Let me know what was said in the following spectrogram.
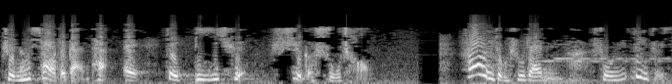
只能笑着感叹：哎，这的确是个书巢。还有一种书斋名啊，属于励志型。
